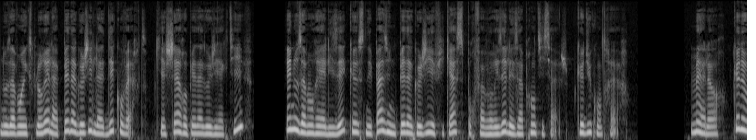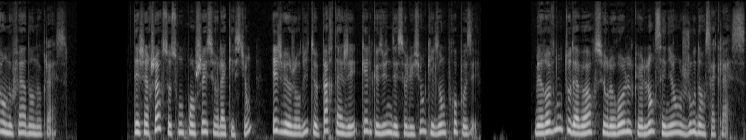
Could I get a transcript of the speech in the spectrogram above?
nous avons exploré la pédagogie de la découverte, qui est chère aux pédagogies actives, et nous avons réalisé que ce n'est pas une pédagogie efficace pour favoriser les apprentissages, que du contraire. Mais alors, que devons-nous faire dans nos classes? Des chercheurs se sont penchés sur la question, et je vais aujourd'hui te partager quelques-unes des solutions qu'ils ont proposées. Mais revenons tout d'abord sur le rôle que l'enseignant joue dans sa classe.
